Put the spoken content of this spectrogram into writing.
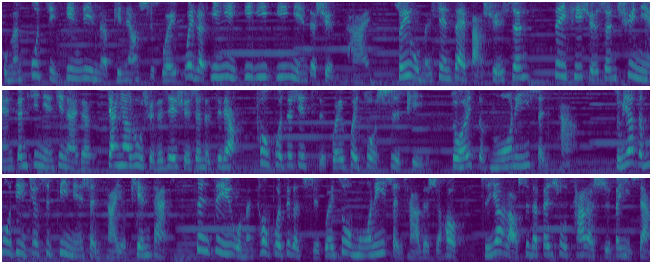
我们不仅订立了评量尺规，为了应应一一一年的选材，所以我们现在把学生这一批学生去年跟今年进来的将要入学的这些学生的资料，透过这些尺规会做视频，做一种模拟审查。主要的目的就是避免审查有偏袒，甚至于我们透过这个尺规做模拟审查的时候，只要老师的分数差了十分以上，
